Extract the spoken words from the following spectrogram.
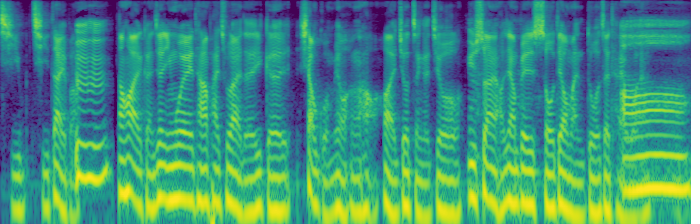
期期待吧，嗯哼，但后来可能就因为它拍出来的一个效果没有很好，后来就整个就预算好像被收掉蛮多在台湾。哦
